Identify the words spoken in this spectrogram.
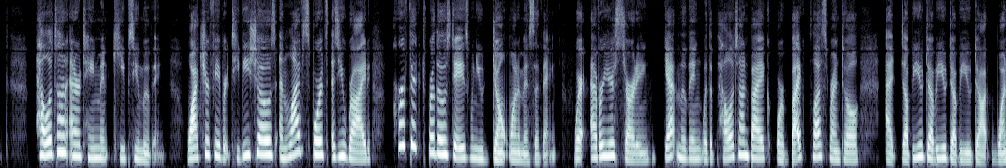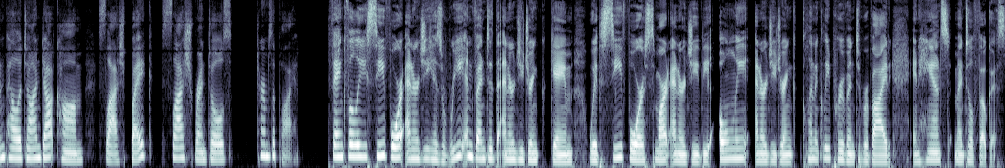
Peloton Entertainment keeps you moving. Watch your favorite TV shows and live sports as you ride, perfect for those days when you don't want to miss a thing. Wherever you're starting, get moving with a Peloton bike or Bike Plus rental at www.onepeloton.com slash bike slash rentals. Terms apply. Thankfully, C4 Energy has reinvented the energy drink game with C4 Smart Energy, the only energy drink clinically proven to provide enhanced mental focus.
